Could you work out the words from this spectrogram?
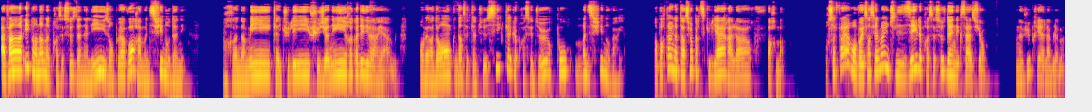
Avant et pendant notre processus d'analyse, on peut avoir à modifier nos données. Renommer, calculer, fusionner, recoder des variables. On verra donc dans cette capsule-ci quelques procédures pour modifier nos variables, en portant une attention particulière à leur format. Pour ce faire, on va essentiellement utiliser le processus d'indexation, qu'on a vu préalablement,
